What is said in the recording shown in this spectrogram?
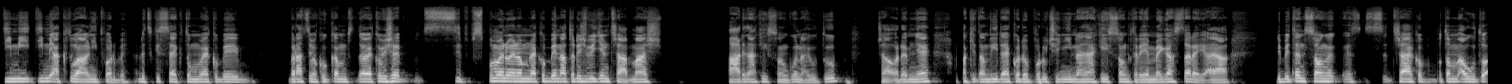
týmy, týmy aktuální tvorby. Vždycky se k tomu jakoby vracím a koukám, no, jakoby, že si vzpomenu jenom jakoby na to, když vidím třeba, máš pár nějakých songů na YouTube, třeba ode mě, a pak je tam vyjde jako doporučení na nějaký song, který je mega starý a já kdyby ten song třeba jako potom auto,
